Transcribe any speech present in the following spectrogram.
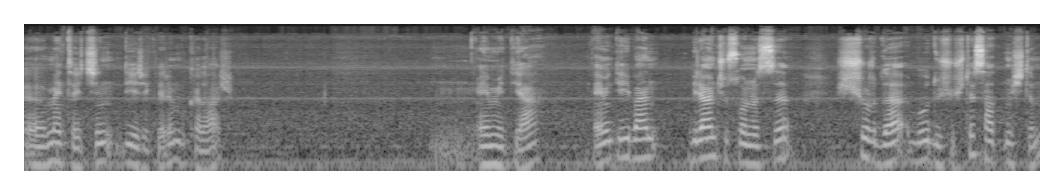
Ee, meta için diyeceklerim bu kadar. Hmm, Nvidia. Nvidia'yı ben bilanço sonrası şurada bu düşüşte satmıştım.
